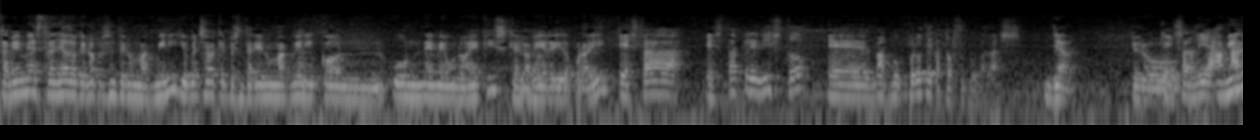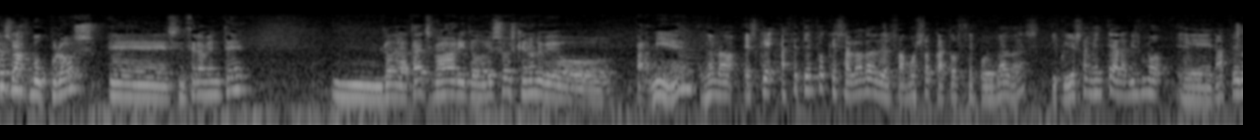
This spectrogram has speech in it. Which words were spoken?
también me ha extrañado que no presenten un Mac Mini. Yo pensaba que presentarían un Mac Mini con un M1X, que lo había No. leído por ahí. Está, está previsto el MacBook Pro de 14 pulgadas. Ya, pero a mí los MacBook Pros, eh, sinceramente, mm, lo de la Touch Bar y todo eso es que no le veo para mí, ¿eh? No, no, es que hace tiempo que se hablaba del famoso 14 pulgadas y curiosamente ahora mismo eh, en Apple,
